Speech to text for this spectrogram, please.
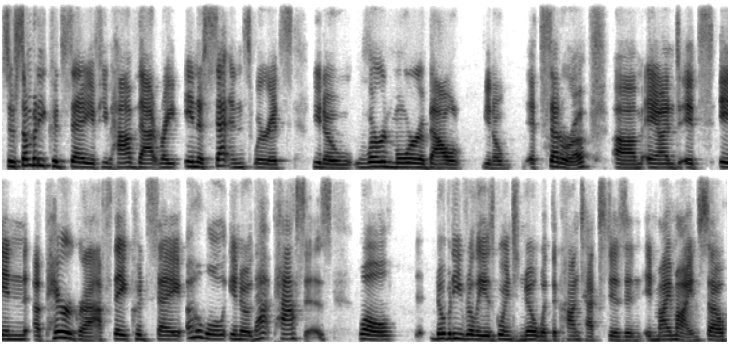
So somebody could say, if you have that right in a sentence where it's, you know, learn more about, you know, etc. Um, and it's in a paragraph, they could say, oh, well, you know, that passes. Well, nobody really is going to know what the context is in in my mind so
